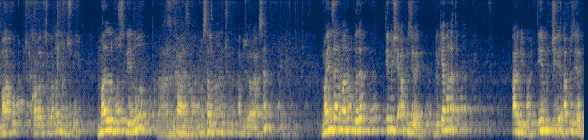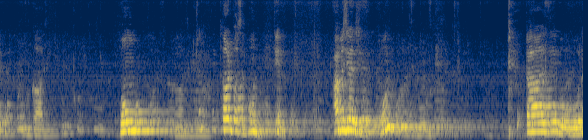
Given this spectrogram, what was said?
ماہُک خبر چھِ بنان منصوٗب مل مسلم قاضی مسلمان چھُنہٕ ابزور آسان وۄنۍ زن ونو بہٕ دپہٕ تِم چھِ ابزٲرۍ بہٕ کیٛاہ ونہٕ اتھ عربی پٲٹھۍ تِم چھِ ابزٲرۍ ہُم تھٲرڈ پٔرسن ہُم تِم ابزٲرۍ چھِ۔ ہُم قاضِبوٗن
